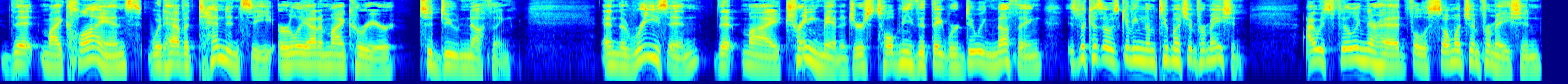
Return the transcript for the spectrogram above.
that my clients would have a tendency early on in my career to do nothing. And the reason that my training managers told me that they were doing nothing is because I was giving them too much information. I was filling their head full of so much information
